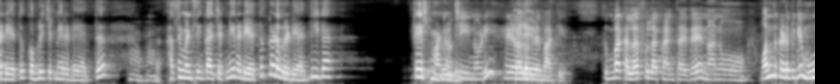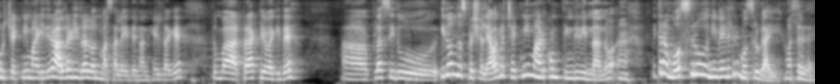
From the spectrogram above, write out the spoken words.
ರೆಡಿ ಆಯ್ತು. ಕೊಬ್ಬರಿ ಚಟ್ನಿ ರೆಡಿ ಆಯ್ತು. ಹಸಿಮೆಣಸಿನ್ಕಾಯಿ ಚಟ್ನಿ ರೆಡಿ ಆಯ್ತು. ಕಡಬು ರೆಡಿ ಆಯ್ತು. ಈಗ ಟೇಸ್ಟ್ ಮಾಡಿ ನೋಡಿ. ರುಚಿ ನೋಡಿ ಹೇಳೋದೇ ಬಾಕಿ. ತುಂಬಾ ಕಲರ್ಫುಲ್ ಆಗಿ ಕಾಣ್ತಾ ಇದೆ. ನಾನು ಒಂದ್ ಕಡುಬಿಗೆ ಮೂರು ಚಟ್ನಿ ಮಾಡಿದ್ದೀರಾ ಆಲ್ರೆಡಿ ಇದ್ರಲ್ಲಿ ಒಂದು ಮಸಾಲೆ ಇದೆ ನಾನು ಹೇಳ್ದಾಗೆ. ತುಂಬಾ ಅಟ್ರಾಕ್ಟಿವ್ ಆಗಿದೆ. ಪ್ಲಸ್ ಇದು ಇದೊಂದು ಸ್ಪೆಷಲ್ ಯಾವಾಗಲೂ ಚಟ್ನಿ ಮಾಡ್ಕೊಂಡು ತಿಂದಿದ್ದೀನಿ ನಾನು. ಈ ತರ ಮೊಸರು ನೀವ್ ಹೇಳಿದ್ರೆ ಮೊಸರುಗಾಯಿ. ಮೊಸರುಗಾಯಿ.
